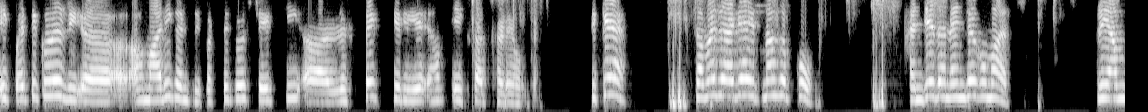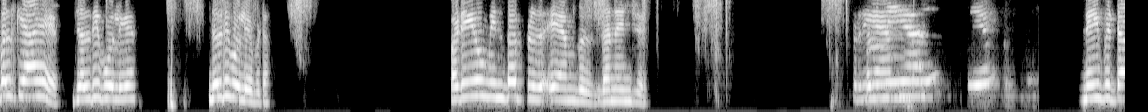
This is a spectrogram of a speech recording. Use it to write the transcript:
एक पर्टिकुलर uh, हमारी कंट्री पर्टिकुलर स्टेट की रिस्पेक्ट uh, के लिए हम एक साथ खड़े होते हैं ठीक है? समझ आ गया इतना सबको? हाँ जी धनंजय कुमार प्रियम्बल क्या है? जल्दी बोलिए। जल्दी बोलिए बेटा। What do you mean by धनंजय। नहीं बेटा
